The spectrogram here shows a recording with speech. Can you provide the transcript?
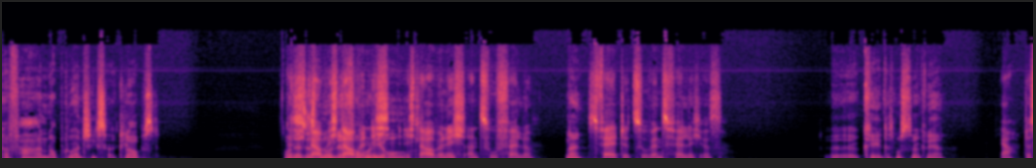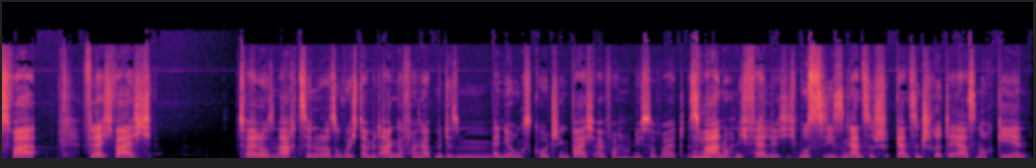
erfahren, ob du an Schicksal glaubst. Oder Also ist ich, nur ich, glaube nicht, ich glaube nicht an Zufälle. Nein? Es fällt dir zu, wenn es fällig ist. Äh, okay, das musst du erklären. Ja, das war, vielleicht war ich 2018 oder so, wo ich damit angefangen habe mit diesem Ernährungscoaching, war ich einfach noch nicht so weit. Es Mhm. war noch nicht fällig. Ich musste diesen ganzen, ganzen Schritte erst noch gehen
